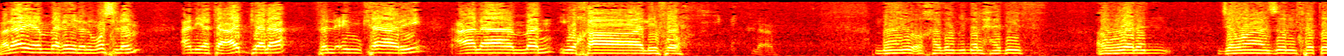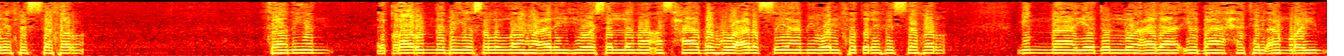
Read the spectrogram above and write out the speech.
فلا ينبغي للمسلم أن يتعجل في الإنكار على من يخالفه. نعم. ما يؤخذ من الحديث اولا جواز الفطر في السفر ثانيا إقرار النبي صلى الله عليه وسلم أصحابه على الصيام والفطر في السفر مما يدل على إباحة الأمرين.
